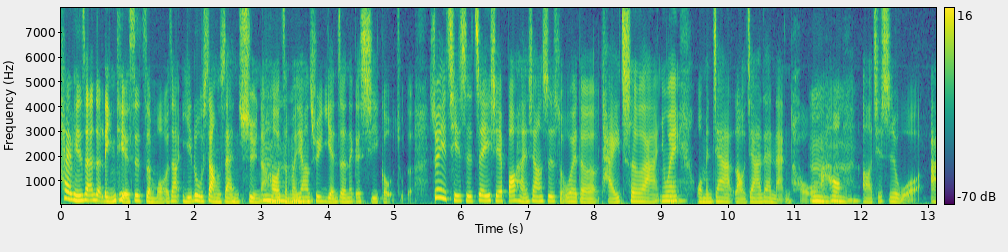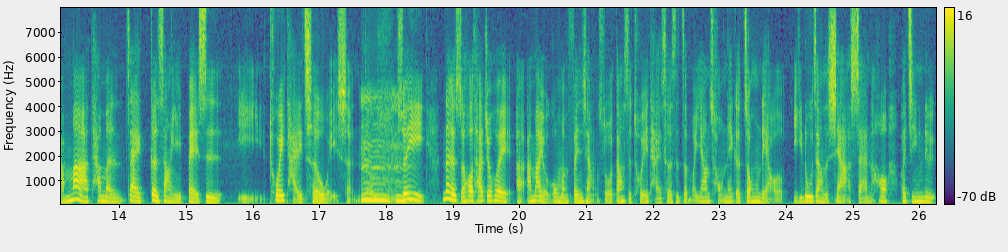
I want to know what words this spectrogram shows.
太平山的林铁是怎么这样一路上山去，然后怎么样去沿着那个溪构筑的？所以其实这一些包含像是所谓的台车啊，因为我们家老家在南投，然后啊，其实我阿妈他们在更上一辈是。以推台车为生的，所以那个时候他就会呃，阿妈有跟我们分享说，当时推台车是怎么样从那个中寮一路这样子下山，然后会经历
